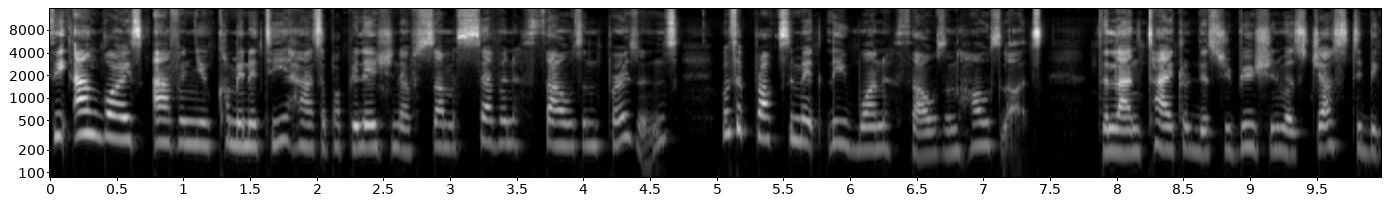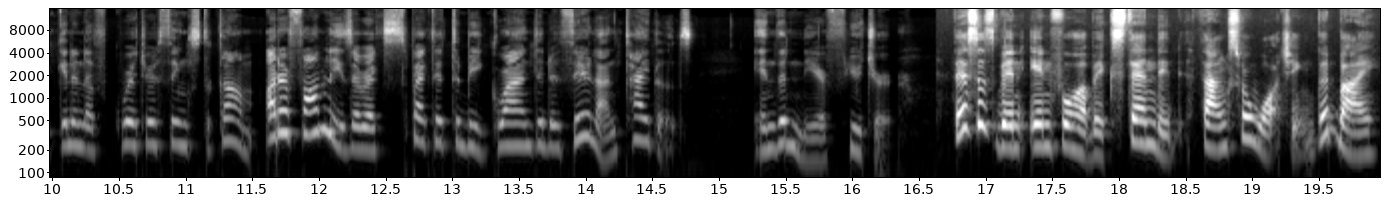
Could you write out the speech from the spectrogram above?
The Angoy's Avenue community has a population of some 7,000 persons with approximately 1,000 house lots. The land title distribution was just the beginning of greater things to come. Other families are expected to be granted their land titles in the near future. This has been InfoHub Extended. Thanks for watching. Goodbye.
